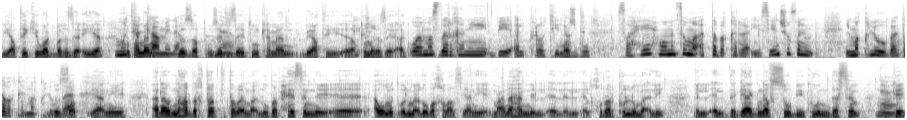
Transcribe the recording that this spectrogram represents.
بيعطيكي وجبة غذائية متكاملة. بالضبط وزيت نعم. الزيتون كمان بيعطي. قيمة غذائية أكبر. ومصدر غني بالبروتينات. مزبوط صحيح. ومن ثم الطبق الرئيسي. نشوف الم- المقلوبة طبق المقلوبة. بالضبط. يعني أنا النهارده اخترت طبق المقلوبة بحيث إن آه، أول ما تقول مقلوبة خلاص. يعني معناها إن ال- ال- ال- الخضار كله مقلي. ال- الدجاج نفسه بيكون دسم. نعم. okay؟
